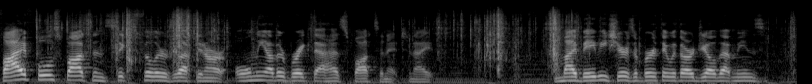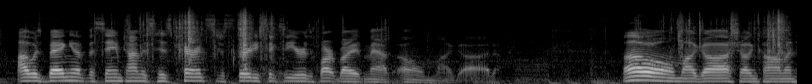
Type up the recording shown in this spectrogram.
Five full spots and six fillers left in our only other break that has spots in it tonight. My baby shares a birthday with RGL. That means I was banging at the same time as his parents, just 36 years apart by math. Oh my god. Oh my gosh, uncommon.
